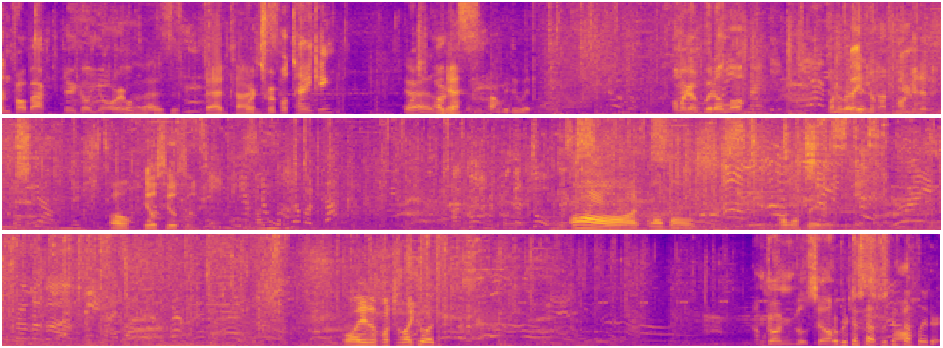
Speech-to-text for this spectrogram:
Doesn't fall back. There you go, your orb. Oh, that is just bad We're triple tanking. Yeah, Okay. that's how we do it. Oh my god, Widow low. Wanna They read not pocketed. Oh. Heals, heals. Oh, almost. Almost made it. Well, I ate as much as I could. I'm going Lucio. But we can test, we can Stall. test later.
